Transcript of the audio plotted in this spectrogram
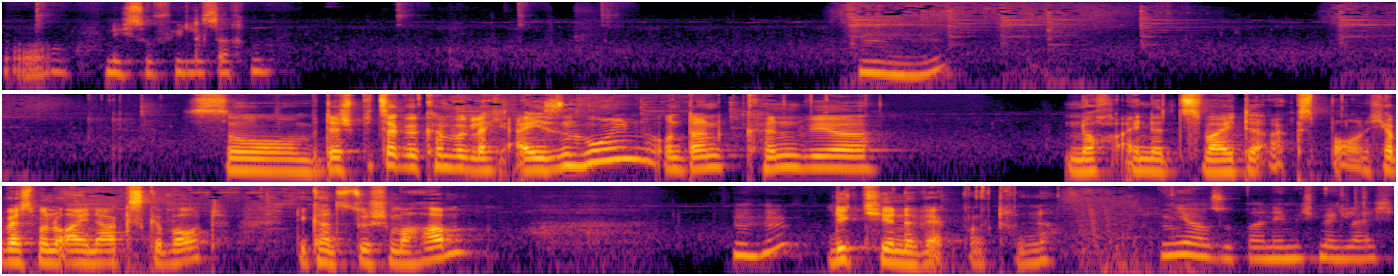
Oh, nicht so viele Sachen. Hm. So, mit der Spitzhacke können wir gleich Eisen holen und dann können wir noch eine zweite Axt bauen. Ich habe erstmal nur eine Axt gebaut. Die kannst du schon mal haben. Mhm. Liegt hier in der Werkbank drin, ne? Ja, super, nehme ich mir gleich.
